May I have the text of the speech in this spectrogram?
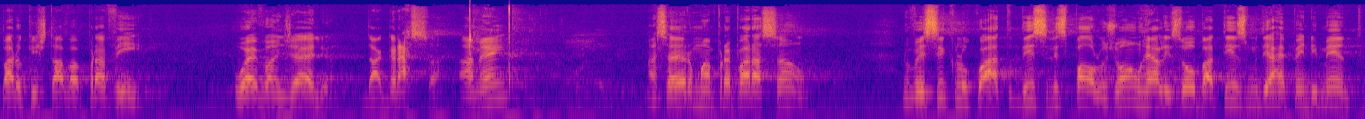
para o que estava para vir. O evangelho da graça. Amém? Mas essa era uma preparação. No versículo 4, disse-lhes Paulo: João realizou o batismo de arrependimento,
